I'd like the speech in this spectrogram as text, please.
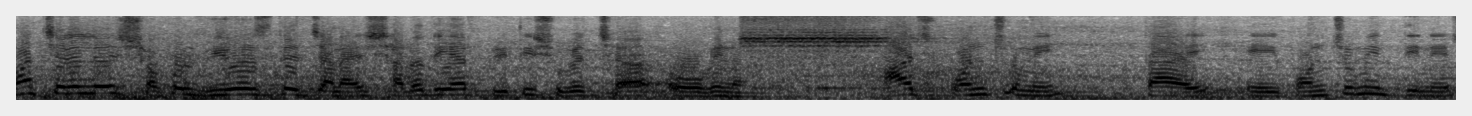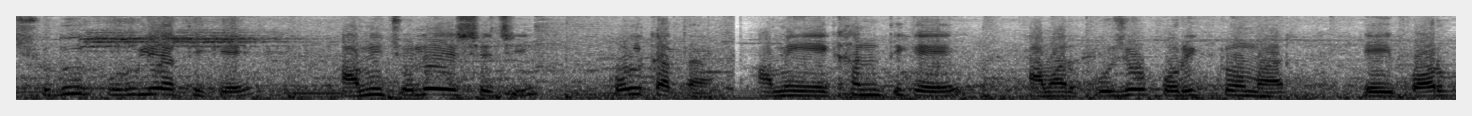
আমার চ্যানেলের সকল ভিউয়ার্সদের জানাই শারদীয়ার প্রীতি, শুভেচ্ছা ও অভিনন্দন। আজ পঞ্চমী, তাই এই পঞ্চমীর দিনে সুদূর পুরুলিয়া থেকে আমি চলে এসেছি কলকাতা। আমি এখান থেকে আমার পুজো পরিক্রমার এই পর্ব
